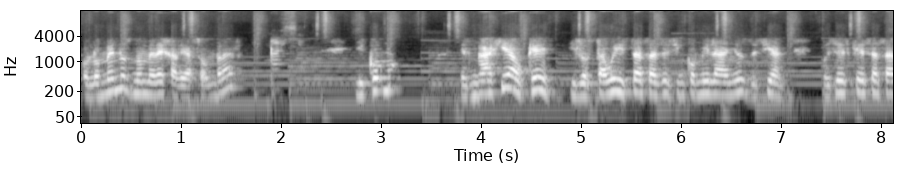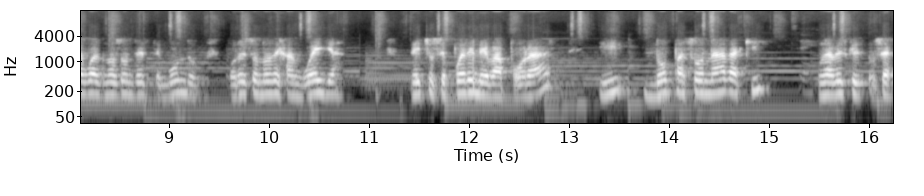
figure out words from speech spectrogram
por lo menos, no me deja de asombrar. ¿Y cómo? ¿Es magia o qué? Y los taoístas hace 5.000 años decían, pues es que esas aguas no son de este mundo, por eso no dejan huella. De hecho, se pueden evaporar y no pasó nada aquí. Una vez que, o sea,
